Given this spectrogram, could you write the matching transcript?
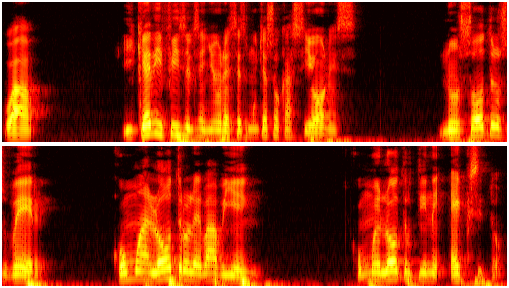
Wow. Y qué difícil, señores, es muchas ocasiones nosotros ver cómo al otro le va bien, cómo el otro tiene éxito,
